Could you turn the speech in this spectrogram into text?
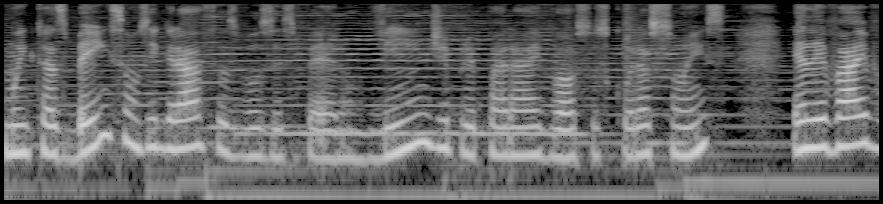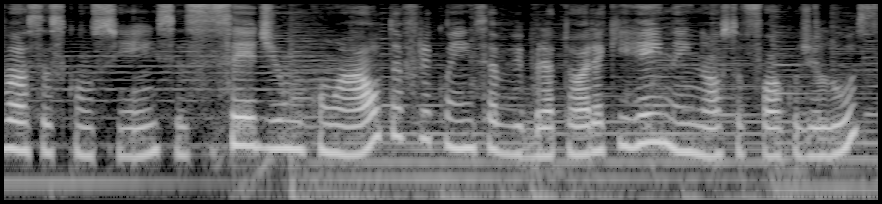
Muitas bênçãos e graças vos esperam. Vinde, preparai vossos corações Elevai vossas consciências, sede um com a alta frequência vibratória que reina em nosso foco de luz,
